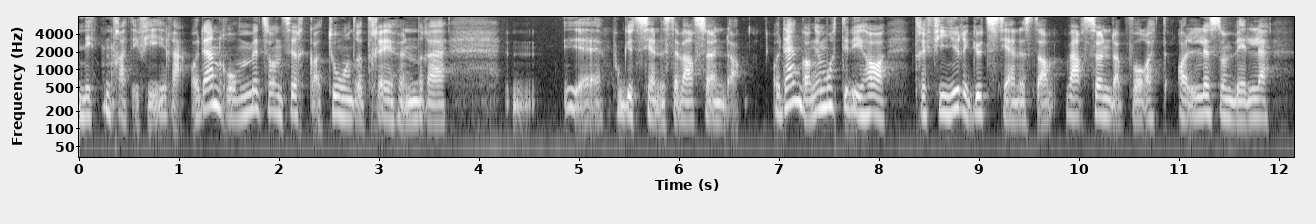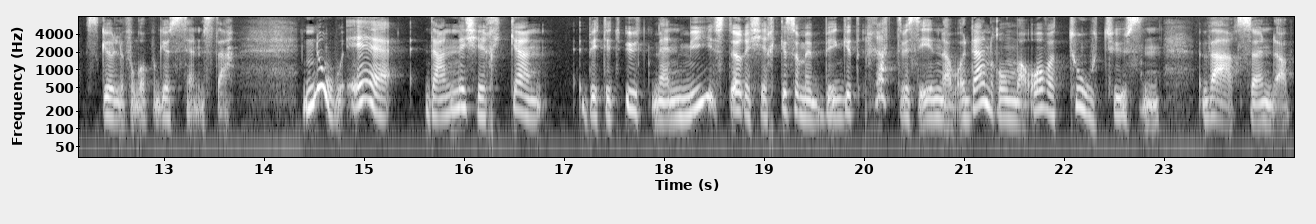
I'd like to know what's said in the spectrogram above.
1934. Og den rommet sånn ca. 200-300 på gudstjeneste hver søndag. Og den gangen måtte de ha tre-fire gudstjenester hver søndag for at alle som ville, skulle få gå på gudstjeneste. Nå er denne kirken byttet ut med en mye større kirke som er bygget rett ved siden av, og den rommer over 2000 hver søndag.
